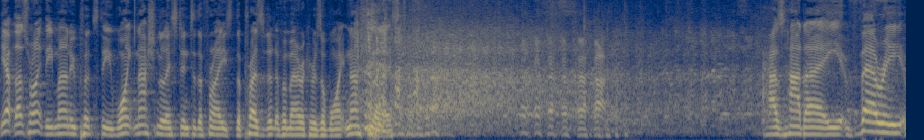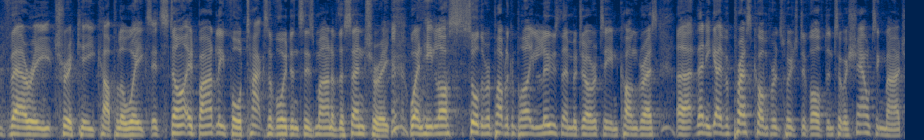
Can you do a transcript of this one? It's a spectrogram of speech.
Yep, that's right. The man who puts the white nationalist into the phrase, the president of America is a white nationalist, has had a very, very tricky couple of weeks. It started badly for tax avoidance's man of the century when he lost, saw the Republican Party lose their majority in Congress. Uh, then he gave a press conference which devolved into a shouting match,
